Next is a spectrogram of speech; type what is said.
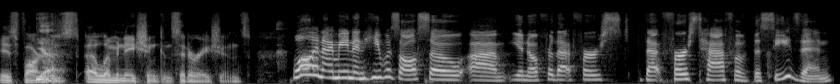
as far Yeah. as elimination considerations. Well, and I mean, and he was also, um, you know, for that first that first half of the season,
